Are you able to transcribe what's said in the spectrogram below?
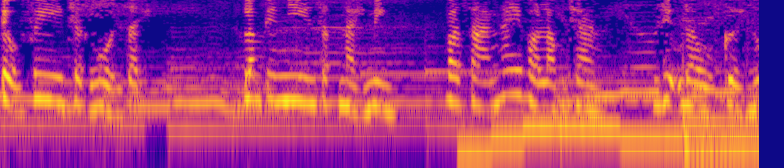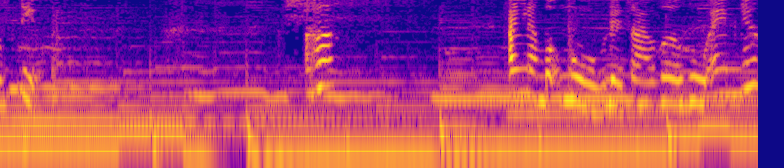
Tiểu Phi chợt ngồi dậy. Lâm Tiên Nhi giật nảy mình Và sáng ngay vào lòng chàng, Dịu đầu cười nũng nịu. Ơ Anh làm bộ ngủ để giả vờ hù em nhé.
